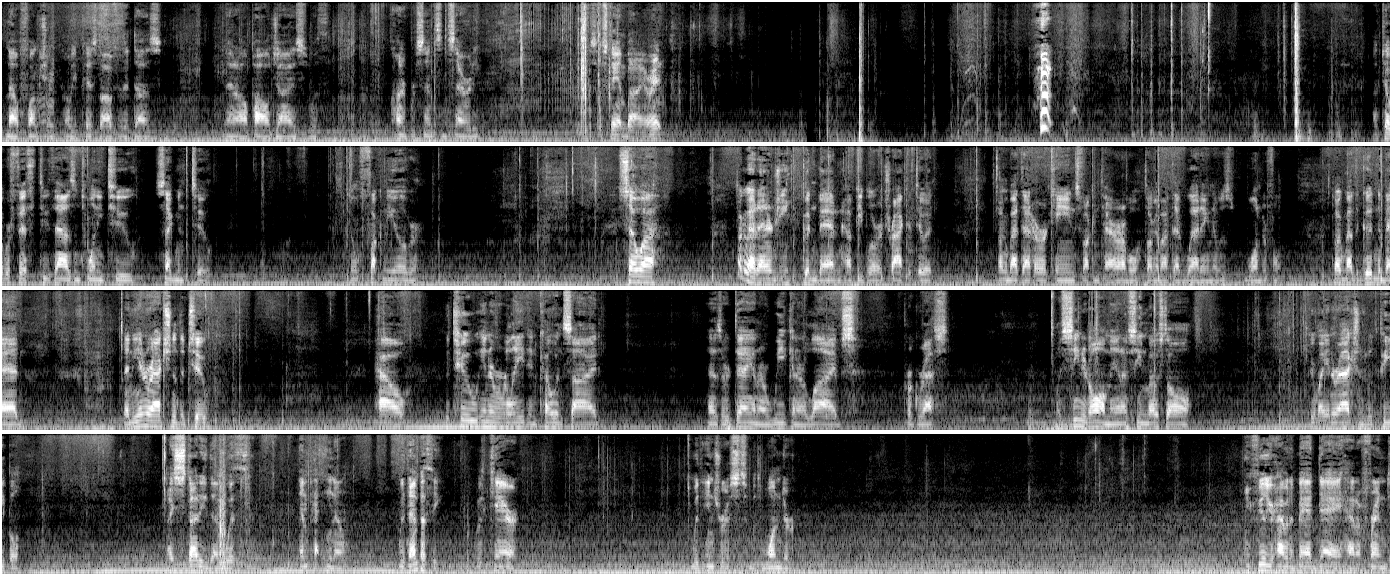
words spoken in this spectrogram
malfunction. I'll be pissed off if it does and I'll apologize with 100% sincerity. So stand by, all right? October 5th, 2022, segment 2. Don't fuck me over. So, uh, Talk about energy, good and bad, and how people are attracted to it. Talking about that hurricane's fucking terrible. Talking about that wedding, it was wonderful. Talking about the good and the bad. And the interaction of the two. How the two interrelate and coincide as our day and our week and our lives progress. I've seen it all, man. I've seen most all through my interactions with people. I study them with, you know, with empathy, with care, with interest, with wonder. You feel you're having a bad day. Had a friend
